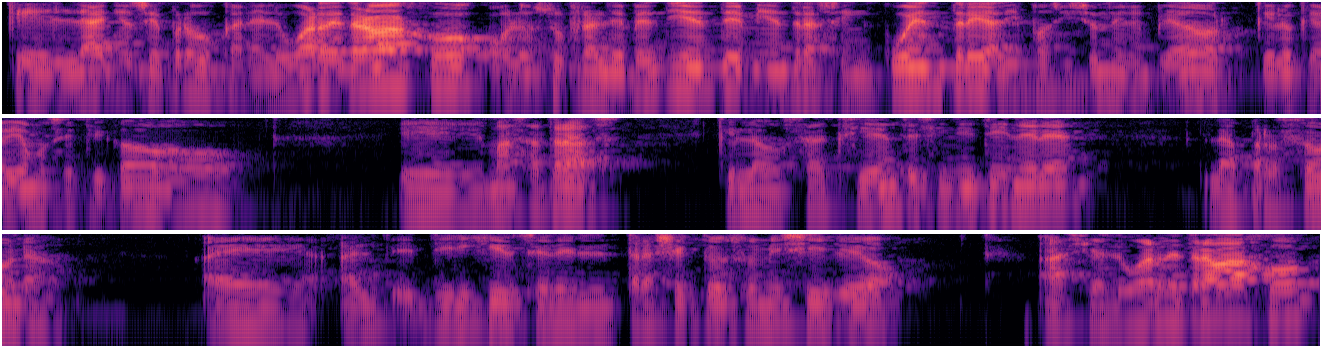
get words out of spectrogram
que el daño se produzca en el lugar de trabajo o lo sufra el dependiente mientras se encuentre a disposición del empleador, que es lo que habíamos explicado eh, más atrás, que los accidentes in itinere, la persona eh, al dirigirse del trayecto de su domicilio hacia el lugar de trabajo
